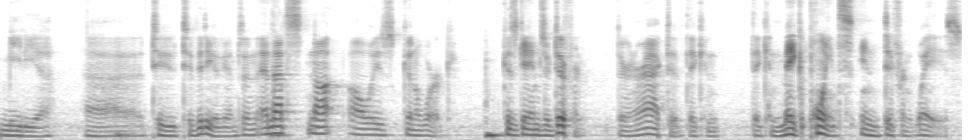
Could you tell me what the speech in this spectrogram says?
media uh, to to video games, and and that's not always going to work because games are different. They're interactive. They can they can make points in different ways.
